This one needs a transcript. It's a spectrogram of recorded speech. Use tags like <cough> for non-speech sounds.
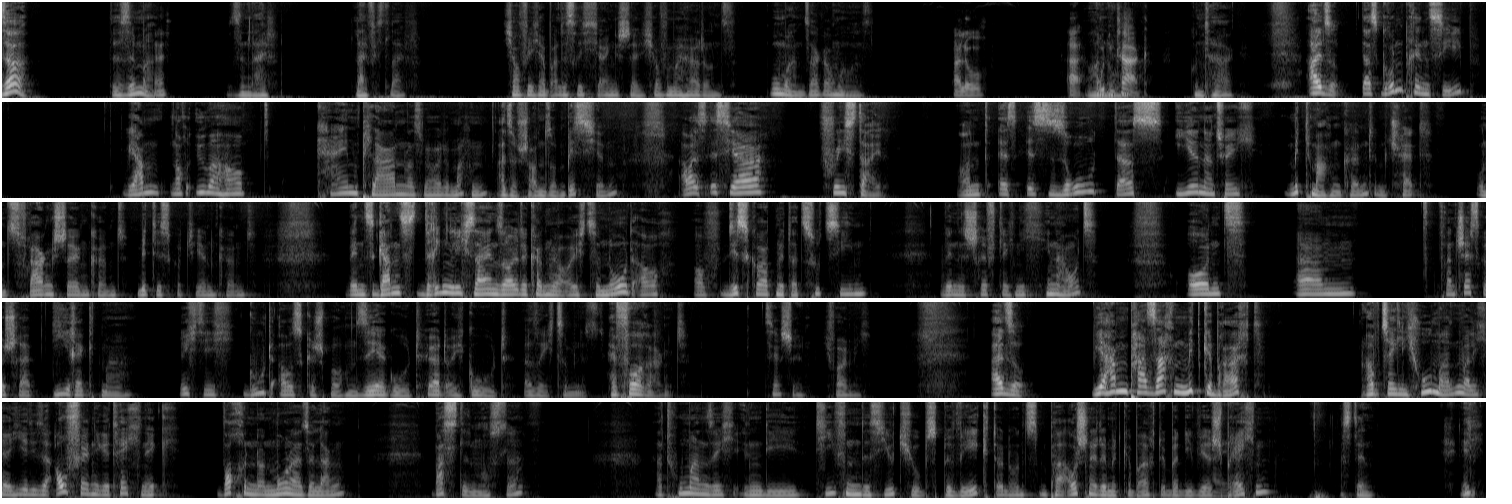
So, da sind wir. Was? Wir sind live. Live ist live. Ich hoffe, ich habe alles richtig eingestellt. Ich hoffe, man hört uns. Uman, sag auch mal was. Hallo. Ah, Hallo. guten Tag. Guten Tag. Also, das Grundprinzip, wir haben noch überhaupt keinen Plan, was wir heute machen. Also schon so ein bisschen. Aber es ist ja Freestyle. Und es ist so, dass ihr natürlich mitmachen könnt im Chat, uns Fragen stellen könnt, mitdiskutieren könnt. Wenn es ganz dringlich sein sollte, können wir euch zur Not auch auf Discord mit dazuziehen, wenn es schriftlich nicht hinhaut. Und ähm, Francesco schreibt direkt mal. Richtig gut ausgesprochen, sehr gut. Hört euch gut. Also ich zumindest. Hervorragend. Sehr schön. Ich freue mich. Also, wir haben ein paar Sachen mitgebracht. Hauptsächlich Human, weil ich ja hier diese aufwendige Technik Wochen und Monate lang basteln musste. Hat Human sich in die Tiefen des YouTubes bewegt und uns ein paar Ausschnitte mitgebracht, über die wir ja. sprechen. Was denn? Ich,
